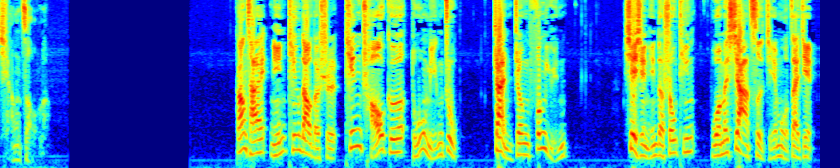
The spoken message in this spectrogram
抢走了。刚才您听到的是《听潮歌读名著》。战争风云，谢谢您的收听，我们下次节目再见。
